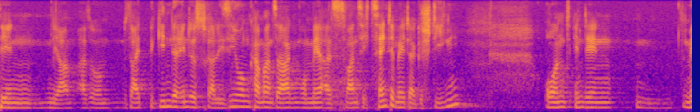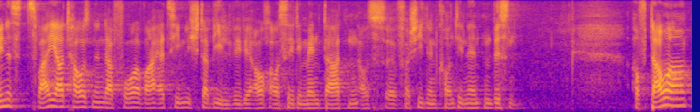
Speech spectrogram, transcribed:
den, ja, also seit Beginn der Industrialisierung kann man sagen, um mehr als 20 Zentimeter gestiegen. Und in den mindestens zwei Jahrtausenden davor war er ziemlich stabil, wie wir auch aus Sedimentdaten aus äh, verschiedenen Kontinenten wissen. Auf Dauer,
